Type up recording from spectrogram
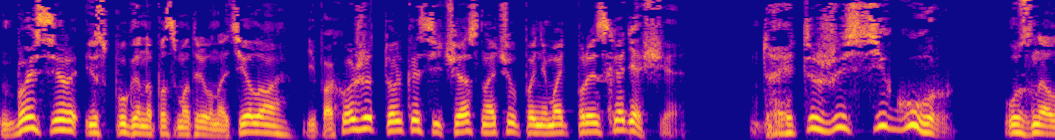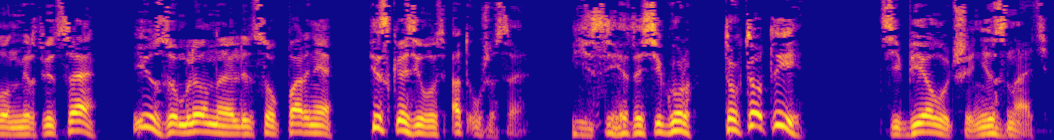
Бассер испуганно посмотрел на тело и, похоже, только сейчас начал понимать происходящее. «Да это же Сигур!» — узнал он мертвеца, и изумленное лицо парня исказилось от ужаса. «Если это Сигур, то кто ты?» «Тебе лучше не знать.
